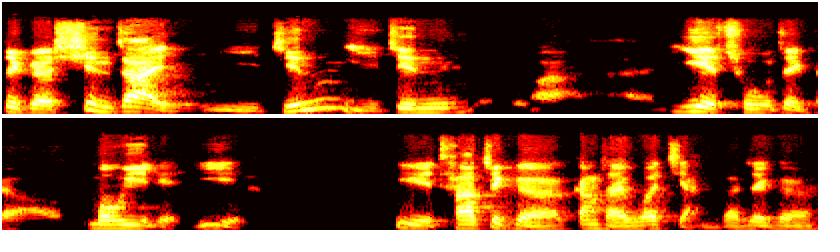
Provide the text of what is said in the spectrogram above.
这个现在已经已经啊列出这个贸易联谊了，因为它这个刚才我讲的这个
